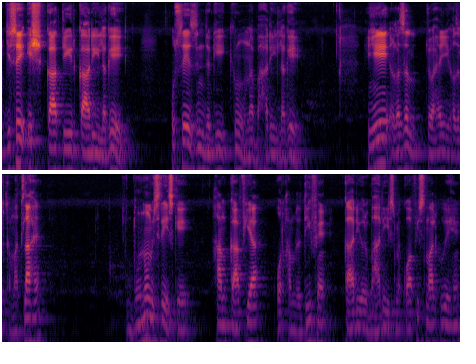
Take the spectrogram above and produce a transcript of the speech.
जिसे इश्क का तीर कारी लगे, उसे ज़िंदगी क्यों न भारी लगे। ये गज़ल जो है, ये गज़ल का मतला है। दोनों मिसरे इसके हम काफिया और हम रदीफ़ हैं। कारी और भारी इसमें काफ़ी इस्तेमाल हुए हैं।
